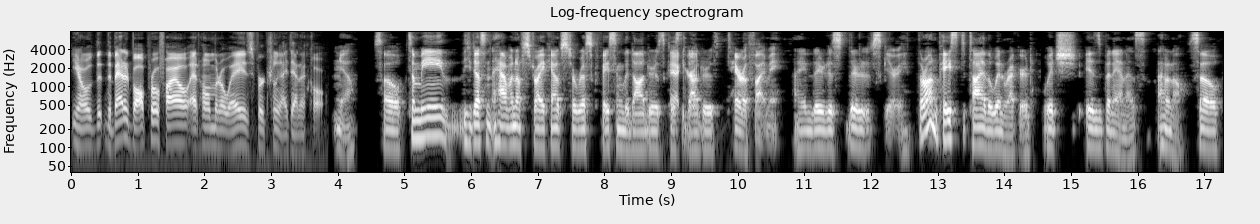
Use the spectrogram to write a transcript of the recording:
You know, the, the batted ball profile at home and away is virtually identical. Yeah. So to me, he doesn't have enough strikeouts to risk facing the Dodgers because the Dodgers terrify me. I, they're just they're just scary. They're on pace to tie the win record, which is bananas. I don't know. So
